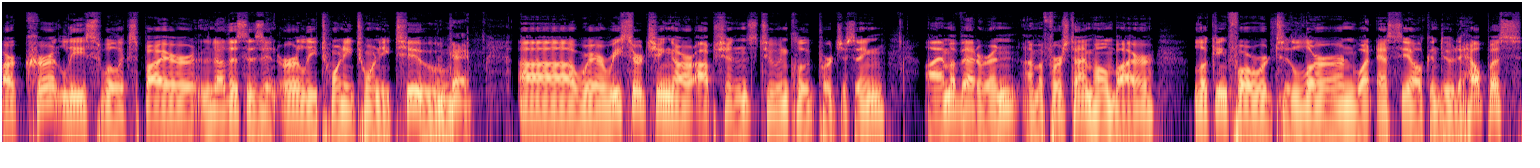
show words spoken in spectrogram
Our current lease will expire. Now, this is in early 2022. Okay. Uh, we're researching our options to include purchasing. I am a veteran. I'm a first time homebuyer. Looking forward to learn what SCL can do to help us.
